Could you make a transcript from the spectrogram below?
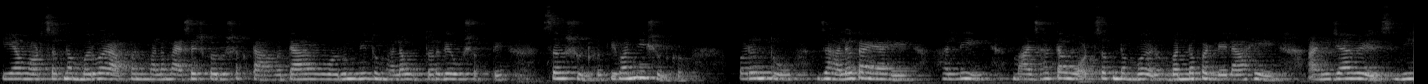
की या व्हॉट्सअप नंबरवर आपण मला मॅसेज करू शकता व त्यावरून मी तुम्हाला उत्तर देऊ शकते. सशुल्क किंवा निशुल्क. परंतु झालं काय आहे? हल्ली माझा त्या व्हॉट्सअप नंबर बंद पडलेला आहे आणि ज्यावेळेस मी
